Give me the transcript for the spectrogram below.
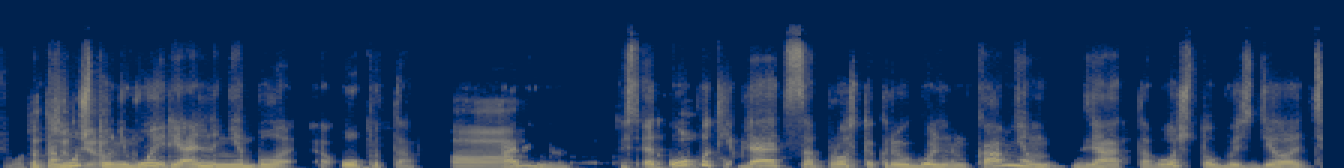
Вот, Потому что первое. у него реально не было опыта. А, Правильно? То есть этот ну, опыт является просто краеугольным камнем для того, чтобы сделать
